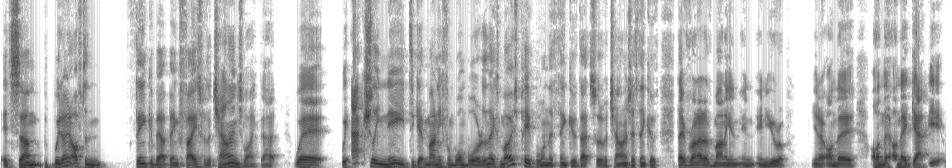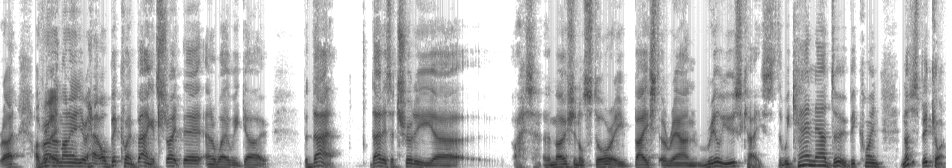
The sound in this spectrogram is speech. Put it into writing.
it's um, we don't often think about being faced with a challenge like that where we actually need to get money from one border to the next. Most people, when they think of that sort of a challenge, they think of they've run out of money in, in, in Europe. You know, on their on their on their gap year, right? I've run right. out of money in Europe. Oh, Bitcoin, bang! It's straight there, and away we go. But that that is a truly uh, an emotional story based around real use case that we can now do. Bitcoin, not just Bitcoin,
